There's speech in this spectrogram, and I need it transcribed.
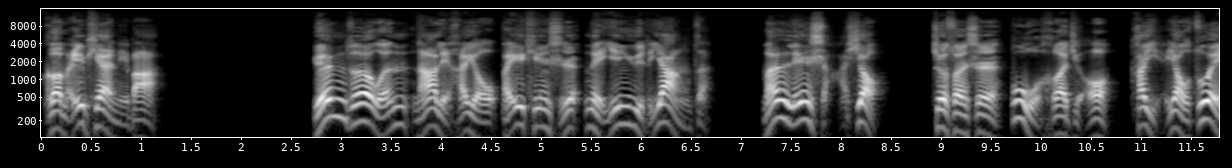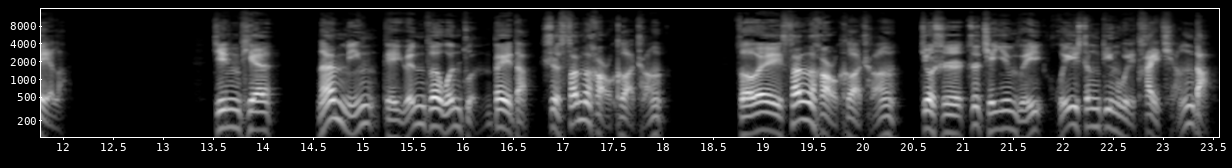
哥没骗你吧？”袁泽文哪里还有白天时那阴郁的样子，满脸傻笑。就算是不喝酒。他也要醉了。今天南明给袁泽文准备的是三号课程。所谓三号课程，就是之前因为回声定位太强大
